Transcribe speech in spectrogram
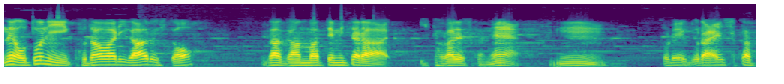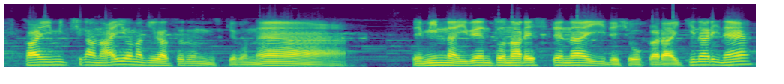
ね、音にこだわりがある人が頑張ってみたらいかがですかね。うん。それぐらいしか使い道がないような気がするんですけどね。で、みんなイベント慣れしてないでしょうから、いきなりね、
